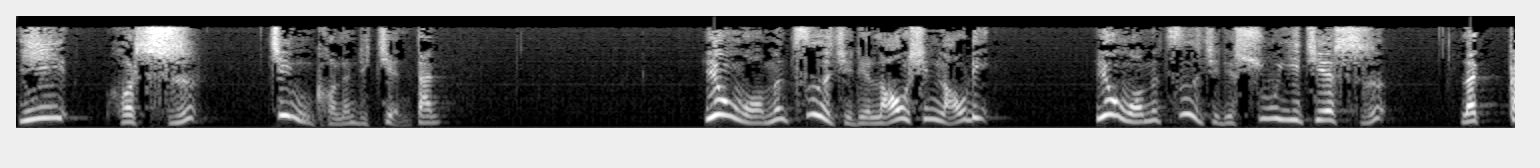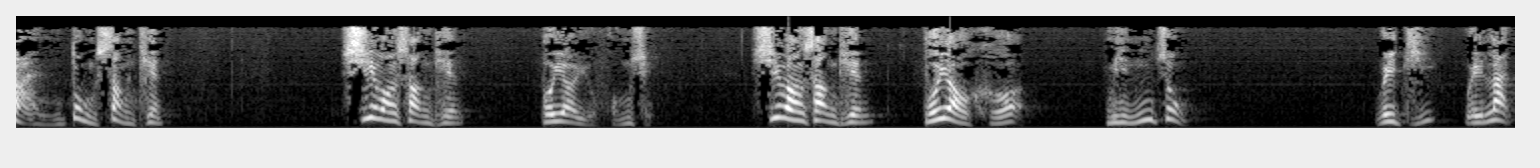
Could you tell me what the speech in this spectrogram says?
衣和食尽可能的简单，用我们自己的劳心劳力，用我们自己的疏衣节食来感动上天，希望上天不要有洪水，希望上天不要和民众为敌为难，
